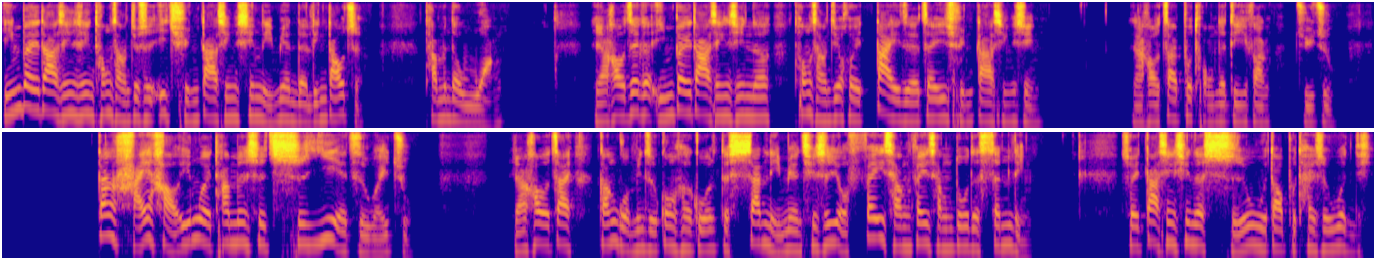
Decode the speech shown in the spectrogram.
银背大猩猩通常就是一群大猩猩里面的领导者，他们的王。然后这个银背大猩猩呢，通常就会带着这一群大猩猩，然后在不同的地方居住。但还好，因为他们是吃叶子为主。然后在刚果民主共和国的山里面，其实有非常非常多的森林，所以大猩猩的食物倒不太是问题。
